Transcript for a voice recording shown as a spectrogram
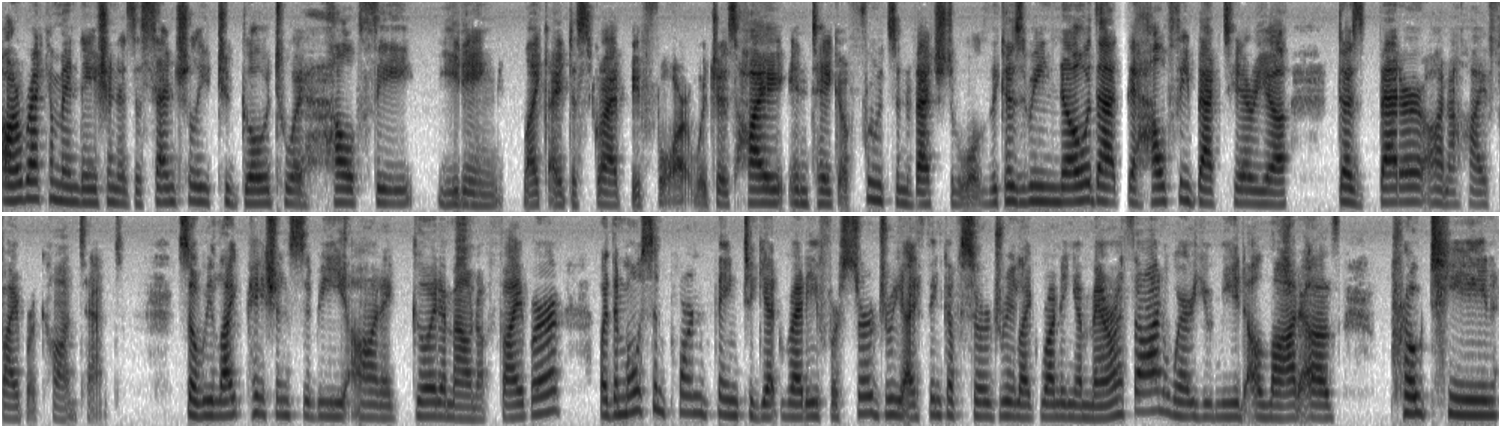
our recommendation is essentially to go to a healthy mm-hmm. eating, like I described before, which is high intake of fruits and vegetables, because we know that the healthy bacteria does better on a high fiber content. So, we like patients to be on a good amount of fiber But the most important thing to get ready for surgery, I think of surgery like running a marathon where you need a lot of protein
